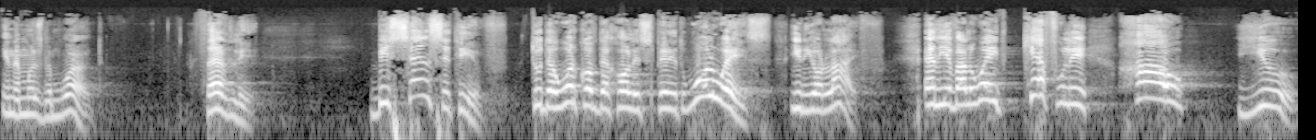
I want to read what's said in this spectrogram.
in the Muslim world. Thirdly, be sensitive to the work of the Holy Spirit always in your life and evaluate carefully how you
